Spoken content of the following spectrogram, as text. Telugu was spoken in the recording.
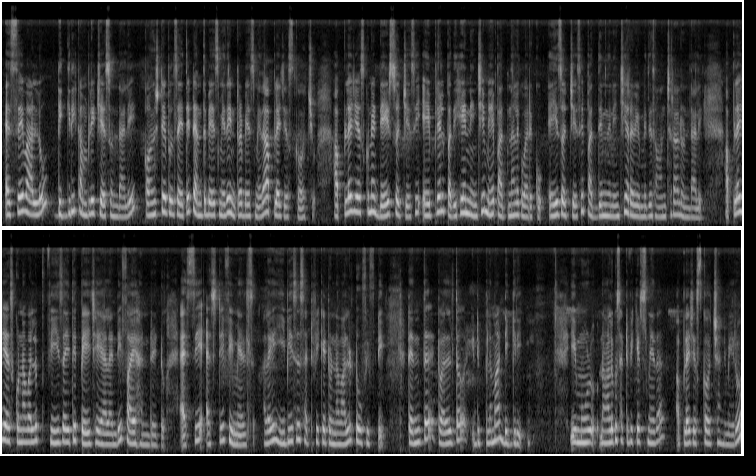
ఎస్ఏ వాళ్ళు డిగ్రీ కంప్లీట్ చేసి ఉండాలి. కానిస్టేబుల్స్ అయితే టెన్త్ బేస్ మీద ఇంటర్ బేస్ మీద అప్లై చేసుకోవచ్చు. అప్లై చేసుకునే డేట్స్ వచ్చేసి ఏప్రిల్ పదిహేను నుంచి మే పద్నాలుగు వరకు. ఏజ్ వచ్చేసి పద్దెనిమిది నుంచి ఇరవై ఎనిమిది సంవత్సరాలు ఉండాలి. అప్లై చేసుకున్న వాళ్ళు ఫీజు అయితే పే చేయాలండి five hundred. SC ST females. అలాగే ఈబీసీ సర్టిఫికేట్ ఉన్న వాళ్ళు two fifty. Tenth twelfth diploma degree. ఈ మూడు నాలుగు సర్టిఫికేట్స్ మీద అప్లై చేసుకోవచ్చండి మీరు.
